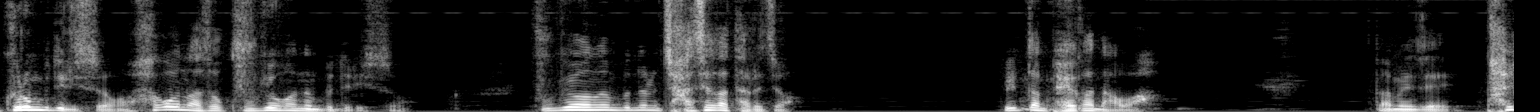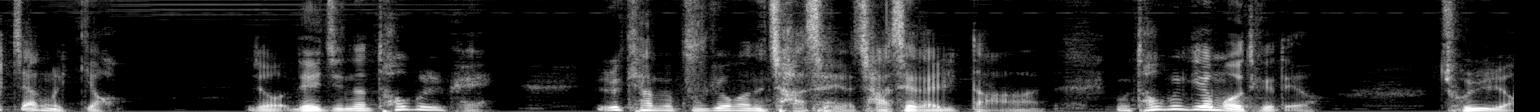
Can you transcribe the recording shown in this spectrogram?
그런 분들이 있어요. 하고 나서 구경하는 분들이 있어. 구경하는 분들은 자세가 다르죠. 일단 배가 나와. 그다음에 이제 팔짱을 껴. 내지는 턱을 괴. 이렇게 하면 구경하는 자세예요. 자세가 일단. 그럼 턱을 괴면 어떻게 돼요? 졸려.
